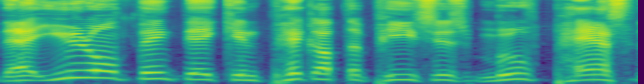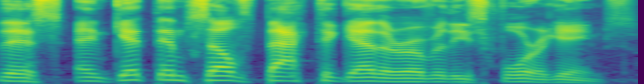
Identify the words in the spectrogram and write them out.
that you don't think they can pick up the pieces, move past this, and get themselves back together over these four games?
